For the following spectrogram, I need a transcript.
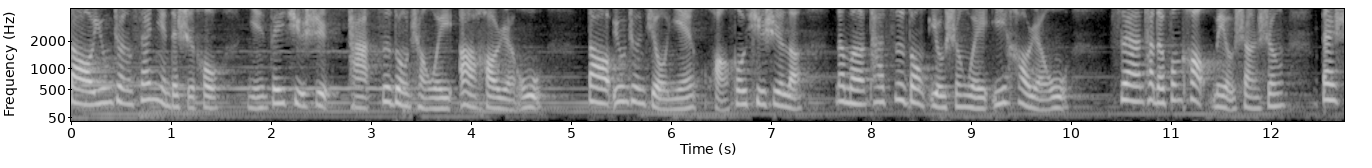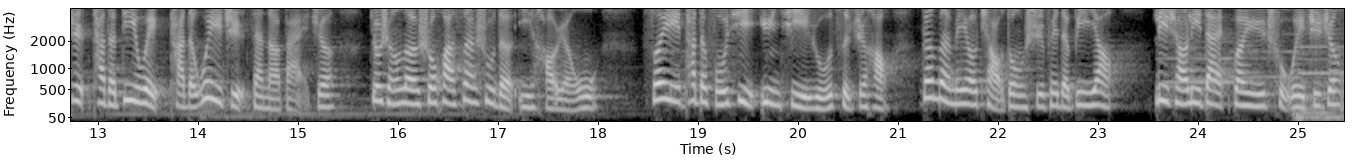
到雍正三年的时候，年妃去世，她自动成为二号人物。到雍正九年，皇后去世了，那么她自动又升为一号人物。虽然她的封号没有上升，但是她的地位、她的位置在那摆着，就成了说话算数的一号人物。所以她的福气运气如此之好，根本没有挑动是非的必要。历朝历代关于储位之争，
